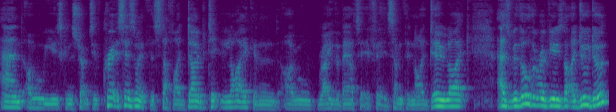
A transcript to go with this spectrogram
And I will use constructive criticism if there's stuff I don't particularly like, and I will rave about it if it's something I do like. As with all the reviews that I do do,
